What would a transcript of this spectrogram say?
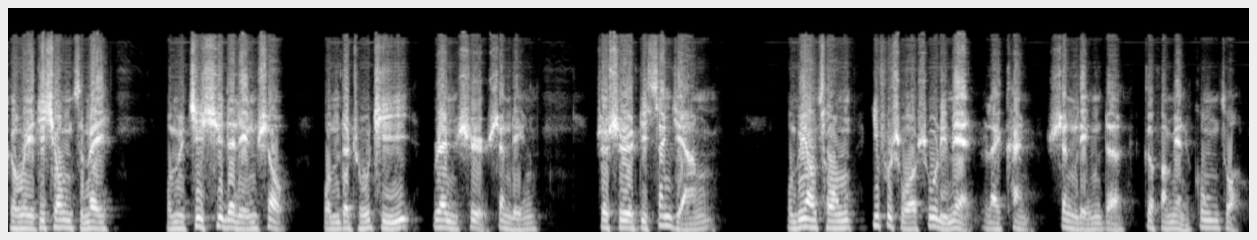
各位弟兄姊妹，我们继续的领受我们的主题，认识圣灵。这是第三讲，我们要从以弗所书里面来看圣灵的各方面的工作，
